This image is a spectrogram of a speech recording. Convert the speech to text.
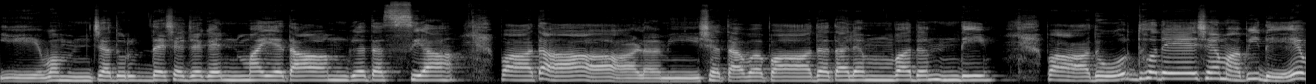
ഏവം ചതുർദശ ജഗന്മയതാം ഗതസ്യ. പാതാളമീശ തവ പാദതലം വദന്തി. പാദോർധ്വദേശമപി ദേവ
